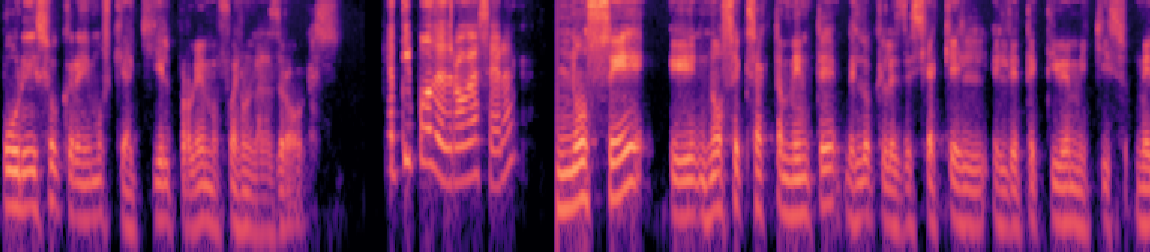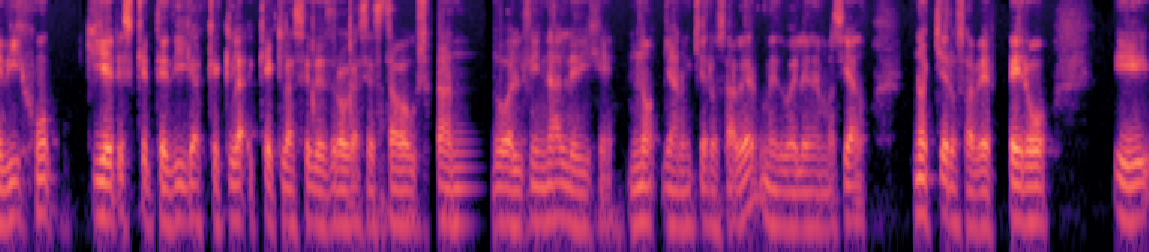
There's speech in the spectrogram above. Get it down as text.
por eso creemos que aquí el problema fueron las drogas. ¿Qué tipo de drogas eran? No sé, eh, no sé exactamente, es lo que les decía que el, el detective me, quiso, me dijo, ¿quieres que te diga qué, cl qué, clase de drogas estaba usando? Al final le dije, no, ya no quiero saber, me duele demasiado, no quiero saber, pero eh,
